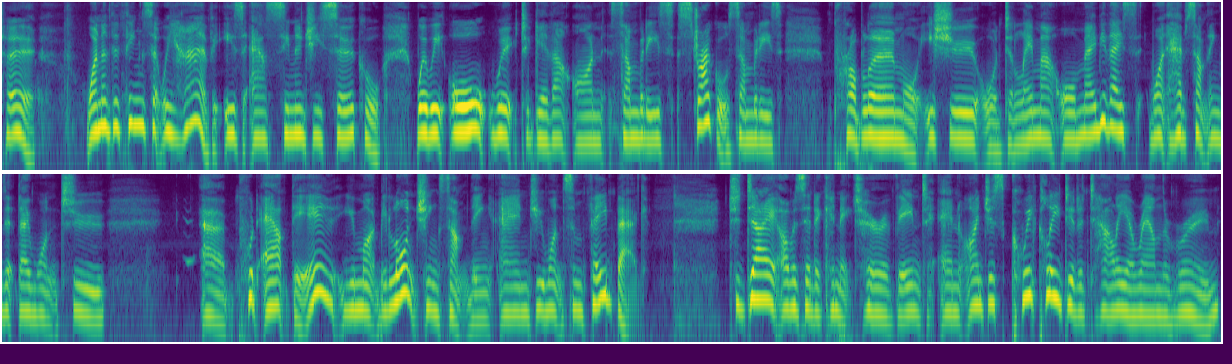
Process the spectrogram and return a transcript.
her. One of the things that we have is our synergy circle where we all work together on somebody's struggle, somebody's problem or issue or dilemma, or maybe they want have something that they want to uh, put out there. You might be launching something and you want some feedback. Today, I was at a Connect Her event and I just quickly did a tally around the room,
